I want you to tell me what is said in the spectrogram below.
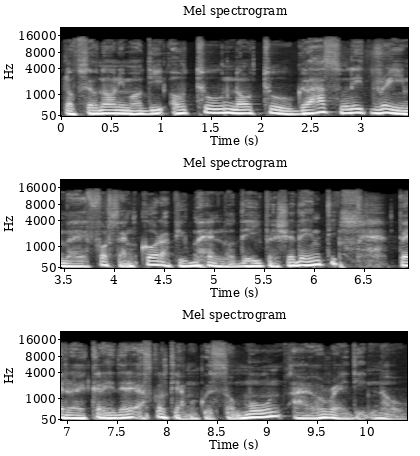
lo pseudonimo di O2 Glass Lit Dream è forse ancora più bello dei precedenti, per credere ascoltiamo questo Moon I Already Know.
